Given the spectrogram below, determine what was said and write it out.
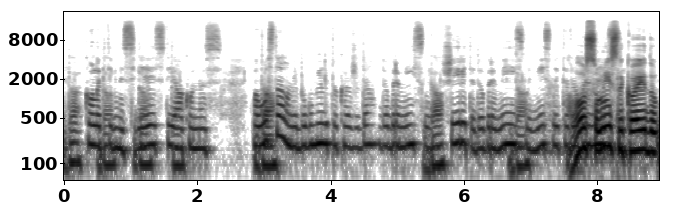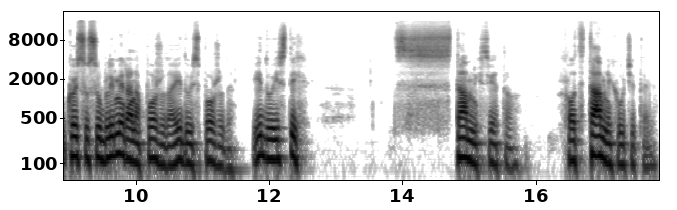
da kolektivne da, svijesti, da. ako nas... Pa Da. uostalom i Bogumili to kaže, da, dobre misli, Da. širite dobre misli, mislite Ali dobre ovo su misli misli. koje, idu, koje su sublimirana požuda, idu iz požude. Idu iz tih tamnih svjetova. Od tamnih učitelja.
